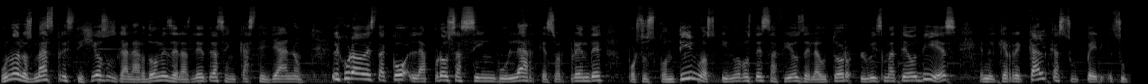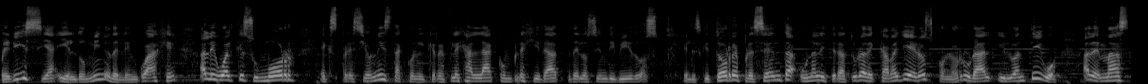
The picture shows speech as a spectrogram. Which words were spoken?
uno de los más prestigiosos galardones de las letras en castellano. El jurado destacó la prosa singular que sorprende por sus continuos y nuevos desafíos del autor Luis Mateo Díez, en el que recalca su, su pericia y el dominio del lenguaje, al igual que su humor expresionista con el que refleja la complejidad de los individuos. El escritor representa una literatura de caballeros con lo rural y lo antiguo, además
